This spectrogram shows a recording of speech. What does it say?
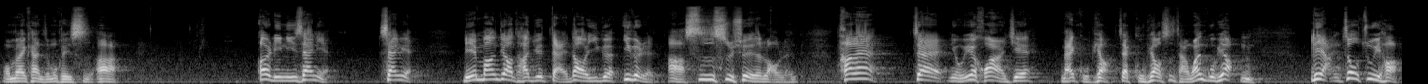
我们来看怎么回事啊？二零零三年三月，联邦调查局逮到一个一个人啊，四十四岁的老人，他呢在纽约华尔街买股票，在股票市场玩股票，嗯，两周注意哈，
